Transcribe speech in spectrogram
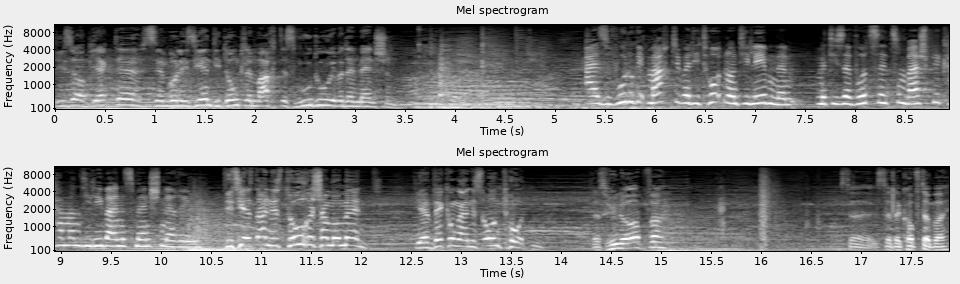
Diese Objekte symbolisieren die dunkle Macht des Voodoo über den Menschen. Also Voodoo gibt Macht über die Toten und die Lebenden. Mit dieser Wurzel zum Beispiel kann man die Liebe eines Menschen erringen. Dies hier ist ein historischer Moment. Die Erweckung eines Untoten. Das Hühneropfer? Ist da, ist da der Kopf dabei?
